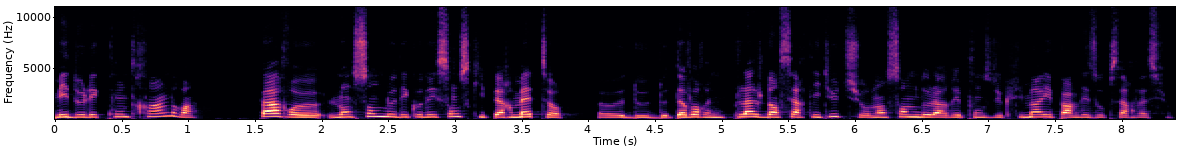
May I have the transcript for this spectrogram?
mais de les contraindre par euh, l'ensemble des connaissances qui permettent euh, d'avoir une plage d'incertitude sur l'ensemble de la réponse du climat et par les observations.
